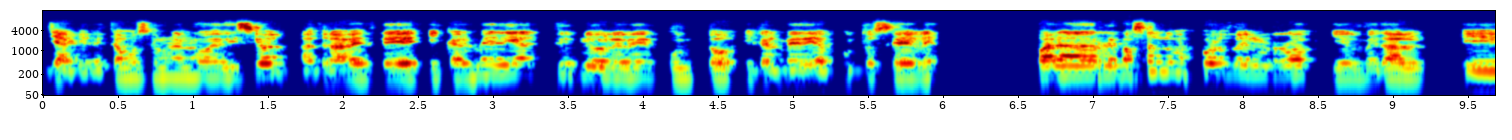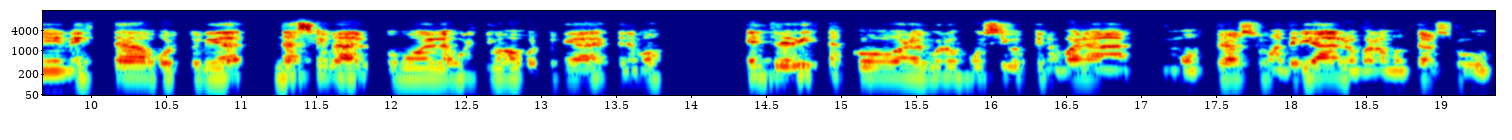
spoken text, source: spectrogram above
Jacket. Estamos en una nueva edición a través de Icalmedia, www.icalmedia.cl, para repasar lo mejor del rock y el metal en esta oportunidad nacional, como en las últimas oportunidades tenemos entrevistas con algunos músicos que nos van a mostrar su material, nos van a mostrar su-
